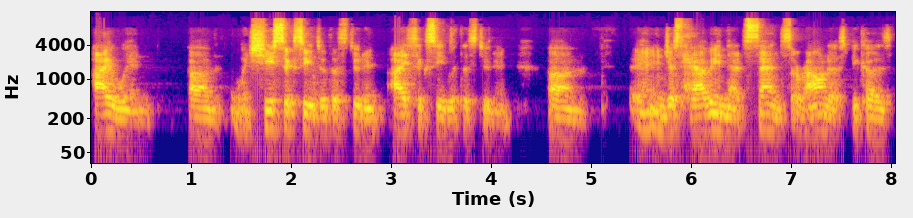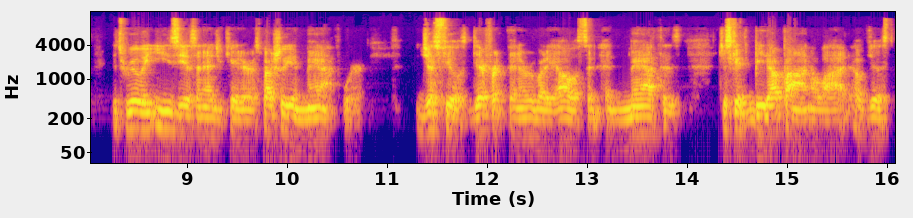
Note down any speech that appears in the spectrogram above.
I win. Um, when she succeeds with a student, I succeed with a student. Um, and just having that sense around us because it's really easy as an educator, especially in math, where it just feels different than everybody else. And, and math is just gets beat up on a lot of just,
